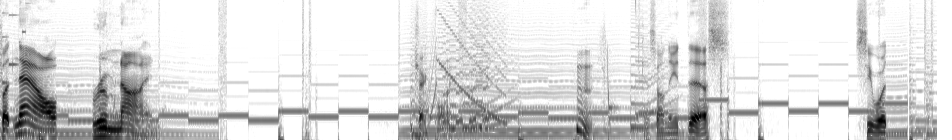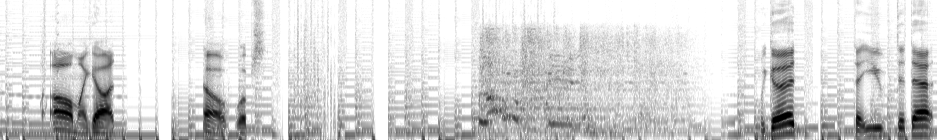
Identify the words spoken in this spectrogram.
but now room nine. Checkpoint. Hmm, guess I'll need this. See what... Oh my god. Oh, whoops. We good? That you did that?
